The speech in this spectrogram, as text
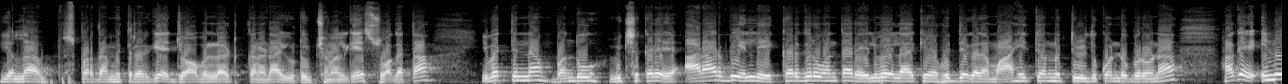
ಎಲ್ಲ ಸ್ಪರ್ಧಾ ಮಿತ್ರರಿಗೆ ಜಾಬ್ ಅಲರ್ಟ್ ಕನ್ನಡ ಯೂಟ್ಯೂಬ್ ಚಾನಲ್ಗೆ ಸ್ವಾಗತ. ಇವತ್ತಿನ ಬಂಧು ವೀಕ್ಷಕರೇ ಆರ್ ಆರ್ ಬಿಯಲ್ಲಿ ಕರೆದಿರುವಂಥ ರೈಲ್ವೆ ಇಲಾಖೆಯ ಹುದ್ದೆಗಳ ಮಾಹಿತಿಯನ್ನು ತಿಳಿದುಕೊಂಡು ಬರೋಣ. ಹಾಗೆ ಇನ್ನೂ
